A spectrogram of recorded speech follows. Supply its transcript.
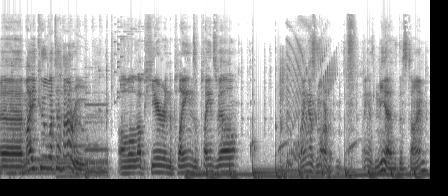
uh, Maiku Wotaharu. All up here in the plains of Plainsville. Playing as more, playing as Mia this time.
